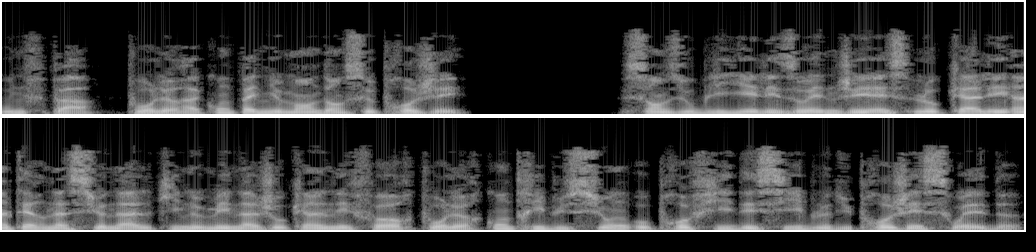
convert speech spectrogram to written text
UNFPA, pour leur accompagnement dans ce projet. Sans oublier les ONGS locales et internationales qui ne ménagent aucun effort pour leur contribution au profit des cibles du projet SWED.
